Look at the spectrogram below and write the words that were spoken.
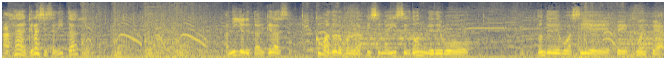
Ajá, gracias Adita. Anillo letal, gracias. Como adoro cuando la PC me dice dónde debo... Dónde debo así eh, golpear.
